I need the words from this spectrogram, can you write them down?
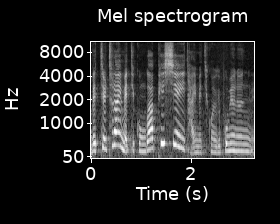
메틸 트라이메티콘과 PCA 다이메티콘 여기 보면은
